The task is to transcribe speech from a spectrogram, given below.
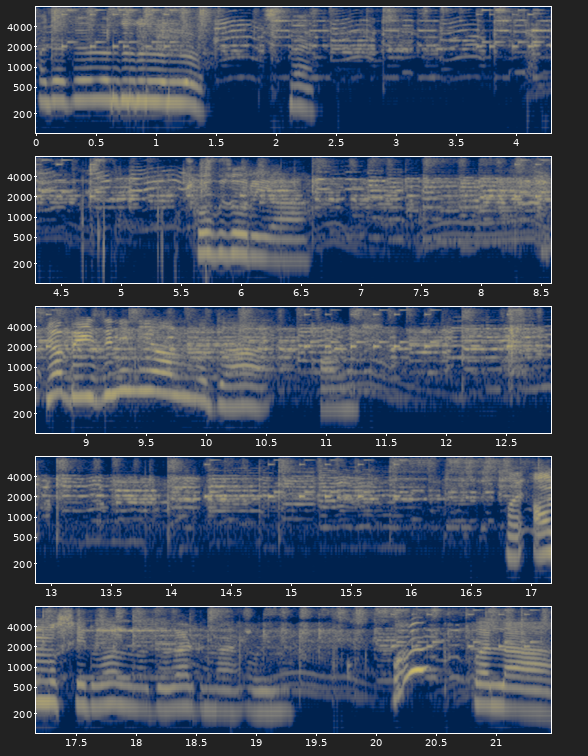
hadi hadi ne çok zor ya ya benzini niye almadı ha almış Vay almasaydı var ya döverdim ben oyunu. Hoppala.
